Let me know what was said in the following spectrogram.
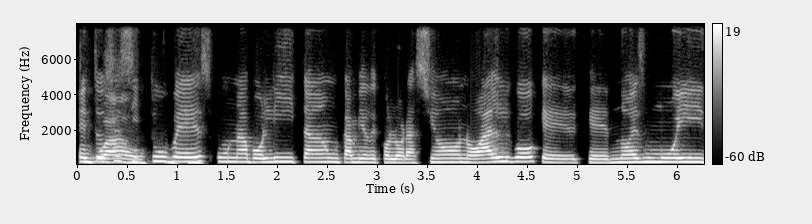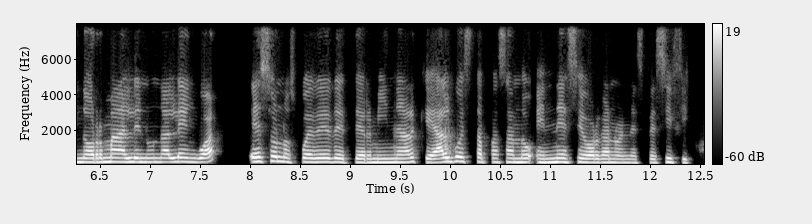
Entonces, wow. si tú ves una bolita, un cambio de coloración o algo que, que no es muy normal en una lengua, eso nos puede determinar que algo está pasando en ese órgano en específico.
